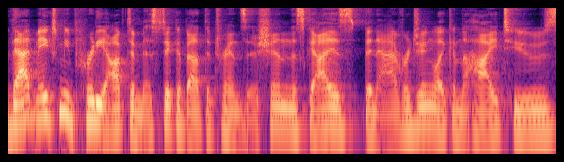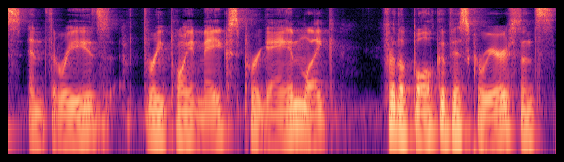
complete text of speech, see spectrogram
that makes me pretty optimistic about the transition. This guy has been averaging like in the high twos and threes, three point makes per game, like for the bulk of his career since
